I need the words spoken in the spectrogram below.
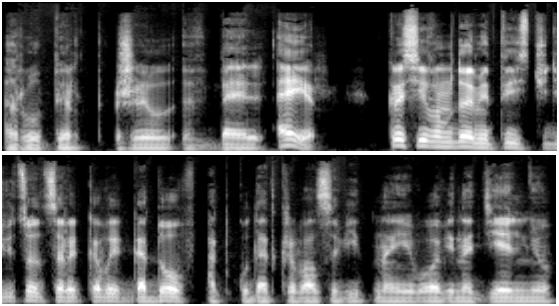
Руперт жил в Бель-Эйр, в красивом доме 1940-х годов, откуда открывался вид на его винодельню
